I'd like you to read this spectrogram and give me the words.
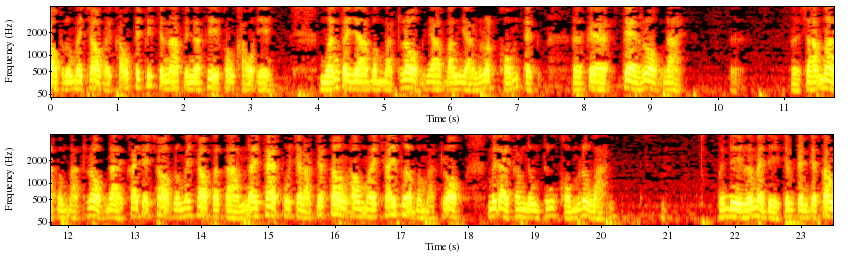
อบหรือไม่ชอบให้เขาไปพิจารณาเป็นหน้าที่ของเขาเอง เหมือนกับยาบำบัดโรค ยาบางอย่างลดขมแต่ แก้แก้โรคได้สามารถบำบัดโรคได้ ใครจะชอบหรือไม่ชอบก็ตามนายแพทย์ผู้ฉลาดจะต้องเอามาใช้เพื่อบำบัดโรค ไม่ได้คำนึงถึงขมหรือหวานมันดีหรือไม่ดีจำเป็นจะต้อง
